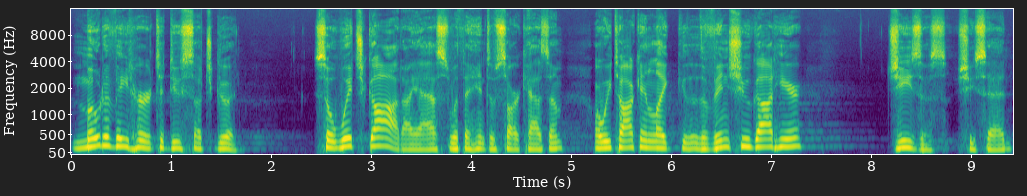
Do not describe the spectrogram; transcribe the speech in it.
motivate her to do such good? So, which God? I asked with a hint of sarcasm. Are we talking like the Vishnu God here? Jesus, she said.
